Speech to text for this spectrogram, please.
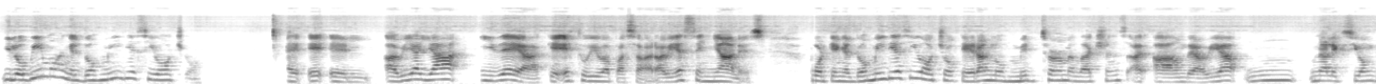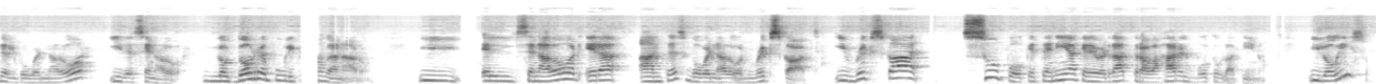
Y lo vimos en el 2018. había ya idea que esto iba a pasar, había señales porque en el 2018, que eran los midterm elections, a, donde había una elección del gobernador y de senador, los dos republicanos ganaron. Y el senador era antes gobernador, Rick Scott. Y Rick Scott supo que tenía que de verdad trabajar el voto latino. Y lo hizo.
